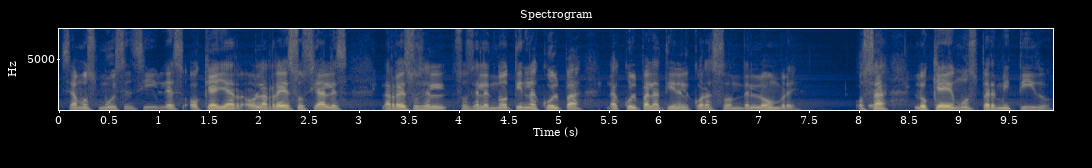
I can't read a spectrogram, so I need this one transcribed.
seamos muy sensibles o que haya, o las redes sociales, las redes social- sociales no tienen la culpa, la culpa la tiene el corazón del hombre. O Sí. sea, lo que hemos permitido.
